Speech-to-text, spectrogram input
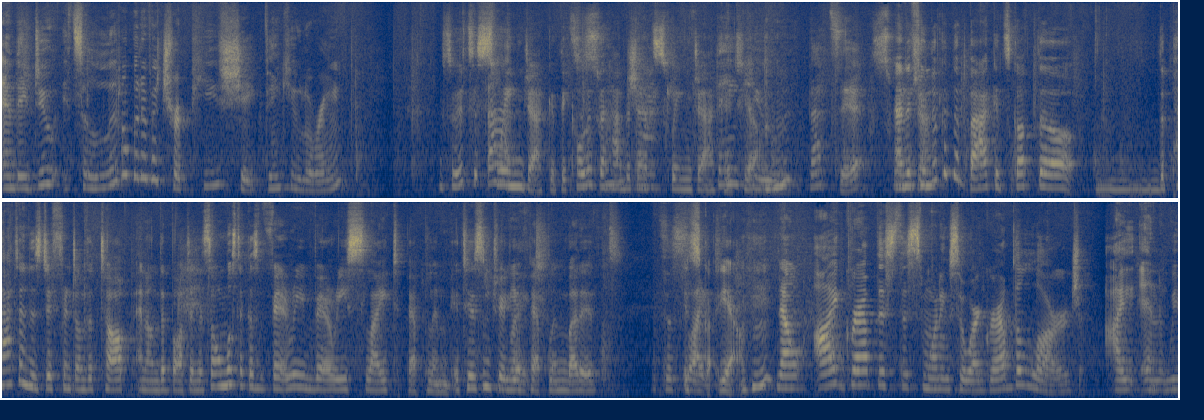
and they do. It's a little bit of a trapeze shape. Thank you, Lorraine. So it's a that. swing jacket. They call it the Habitat jacket. swing jacket. Thank yeah. you. mhm. That's it. And if you look at the back, it's got the the pattern is different on the top and on the bottom. It's almost like a very very slight peplum. It isn't really Right. a peplum, but it's it's a it's slight. got, yeah. mhm. Now I grabbed this this morning, so I grabbed the large. I and we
